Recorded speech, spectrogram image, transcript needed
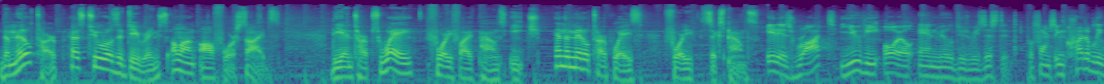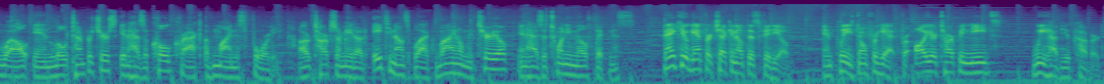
The middle tarp has two rows of D-rings along all four sides. The end tarps weigh 45 pounds each and the middle tarp weighs 46 pounds. It is rot, UV oil, and mildew resistant. Performs incredibly well in low temperatures. It has a cold crack of minus 40. Our tarps are made out of 18 ounce black vinyl material and has a 20 mil thickness. Thank you again for checking out this video. And please don't forget, for all your tarping needs, we have you covered.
